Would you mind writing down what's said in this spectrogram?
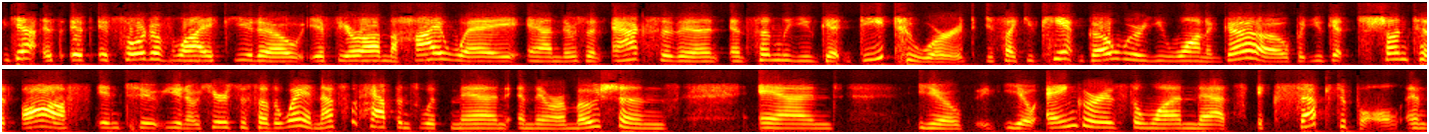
yeah, it, it, it's sort of like you know, if you're on the highway and there's an accident and suddenly you get detoured, it's like you can't go where you want to go, but you get shunted off into you know, here's this other way, and that's what happens with men and their emotions, and you know, you know, anger is the one that's acceptable, and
